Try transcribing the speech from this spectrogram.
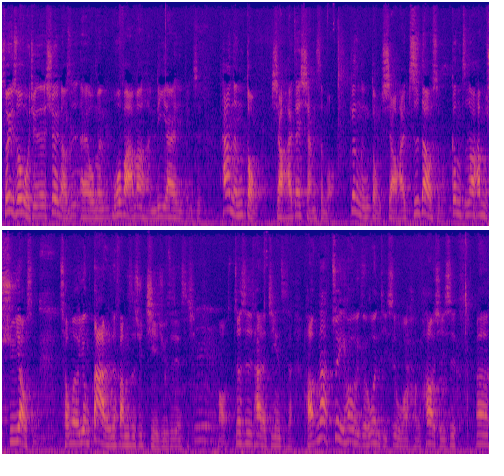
所以说我觉得秀云老师，呃，我们魔法阿妈很厉害的一点是，他能懂小孩在想什么，更能懂小孩知道什么，更知道他们需要什么。从而用大人的方式去解决这件事情，哦，这是他的经验资产。好，那最后一个问题是我很好奇是，呃，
